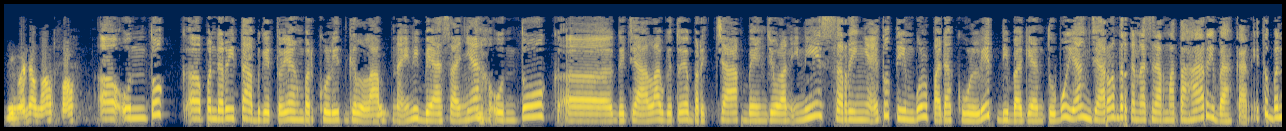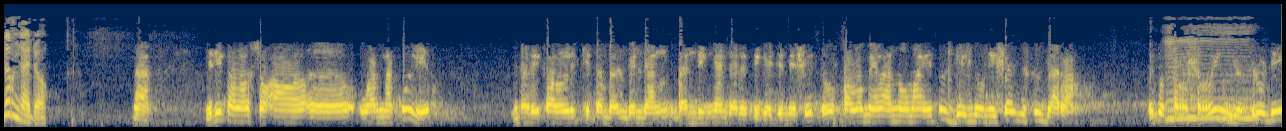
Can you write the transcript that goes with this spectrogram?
Gimana maaf? maaf? Uh, untuk uh, penderita begitu yang berkulit gelap, nah ini biasanya hmm. untuk uh, gejala begitu ya bercak, benjolan ini seringnya itu timbul pada kulit di bagian tubuh yang jarang terkena sinar matahari bahkan. Itu benar nggak dok? Nah, jadi kalau soal uh, warna kulit, dari kalau kita banding, bandingkan dari tiga jenis itu, kalau melanoma itu di Indonesia justru jarang. Itu tersering hmm. justru di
